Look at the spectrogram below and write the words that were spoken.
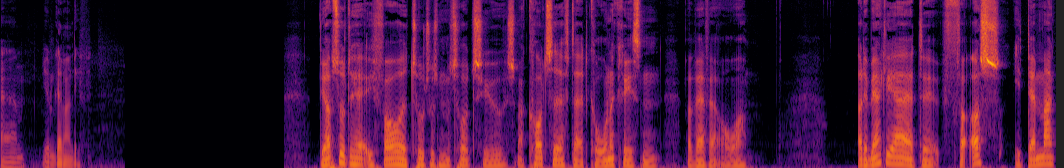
um, you're gonna leave. Vi opstod det her i foråret 2022, som var kort tid efter, at coronakrisen var ved at være over. Og det mærkelige er, at øh, for os i Danmark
